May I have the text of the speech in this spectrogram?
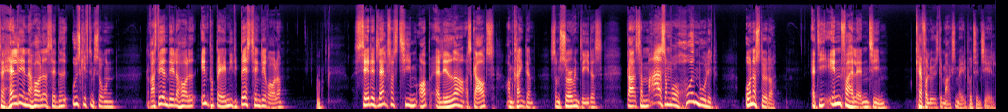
tage halvdelen af holdet og sætte ned i udskiftningszonen, den resterende del af holdet ind på banen i de bedst tænkelige roller, sætte et landsholdsteam op af ledere og scouts omkring dem, som servant leaders, der så meget som overhovedet muligt understøtter, at de inden for halvanden time kan forløse det maksimale potentiale.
